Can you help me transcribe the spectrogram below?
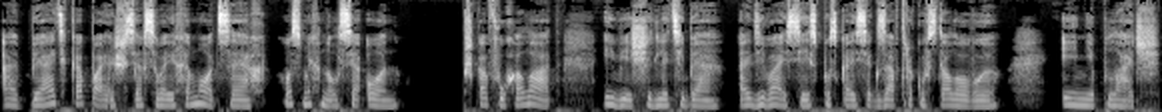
«Опять копаешься в своих эмоциях», — усмехнулся он. «В шкафу халат и вещи для тебя. Одевайся и спускайся к завтраку в столовую. И не плачь,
